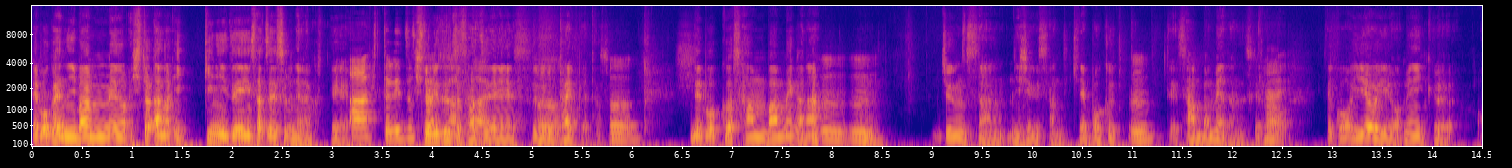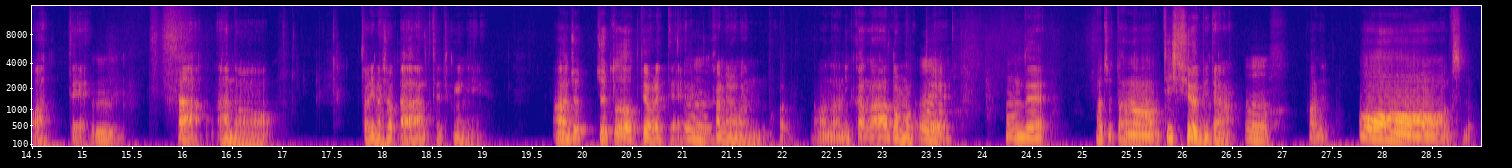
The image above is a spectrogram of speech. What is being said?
で、僕は2番目の、一あの、一気に全員撮影するんじゃなくて、あ、一人ずつ。一人ずつ撮影するタイプだったんですよ。うん。で、僕は3番目かな。うんうん。ジュンさん、西口さんって来て、僕ってうん。3番目だったんですけど、はい。でこういよいよメイク終わって、うん。さあ、あの、撮りましょうかっていう時に、あ、ちょ、ちょっとって言われて、うんカメラマンの方、あ、何かなと思って、うんほんで、あ、ちょっとあの、ティッシュみたいなうん。感じ、おーつって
